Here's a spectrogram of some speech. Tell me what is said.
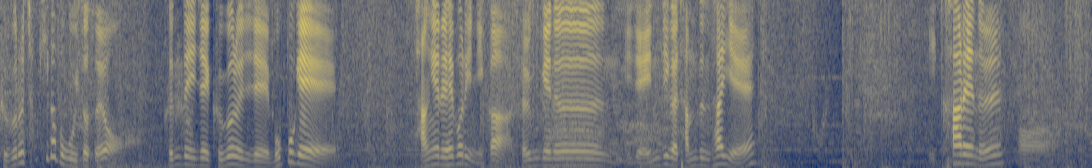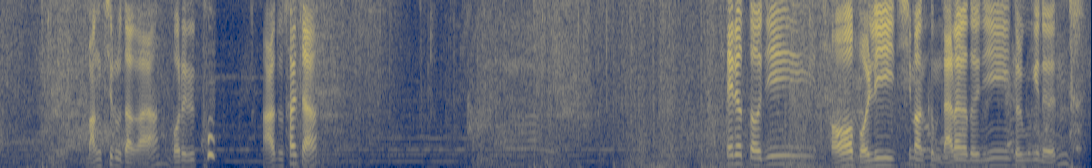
그거를 척키가 보고 있었어요. 근데 이제 그거를 이제 못 보게 방해를 해버리니까 결국에는 이제 앤디가 잠든 사이에 이 카렌을 어 망치로다가 머리를 콕 아주 살짝 때렸더니 저 멀리치만큼 날아가더니 결국에는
